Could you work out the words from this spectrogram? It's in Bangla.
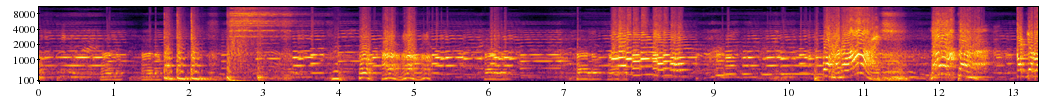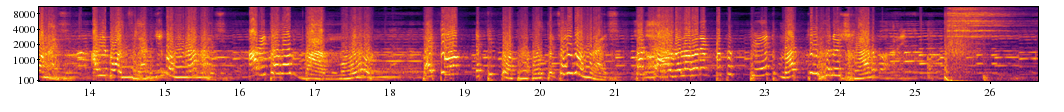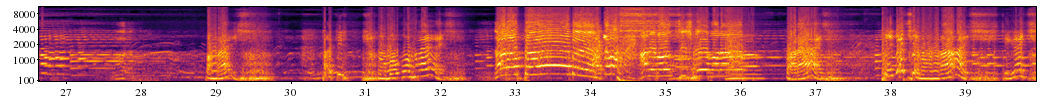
মহারাজ। আগে মহারাজ আমি বলছিলাম কি মহারাজ আমি তো ব্রাহ্মণ তাই তো কথা বলতে চাই মহারাজ। তার কারণ হলো আমার একমাত্র পেট মাত্র হলো সার মহারাজ। তাকে শোনো মহারাজ? আমি বলছি মহারাজ ঠিক আছে মহারাজ ঠিক আছে।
